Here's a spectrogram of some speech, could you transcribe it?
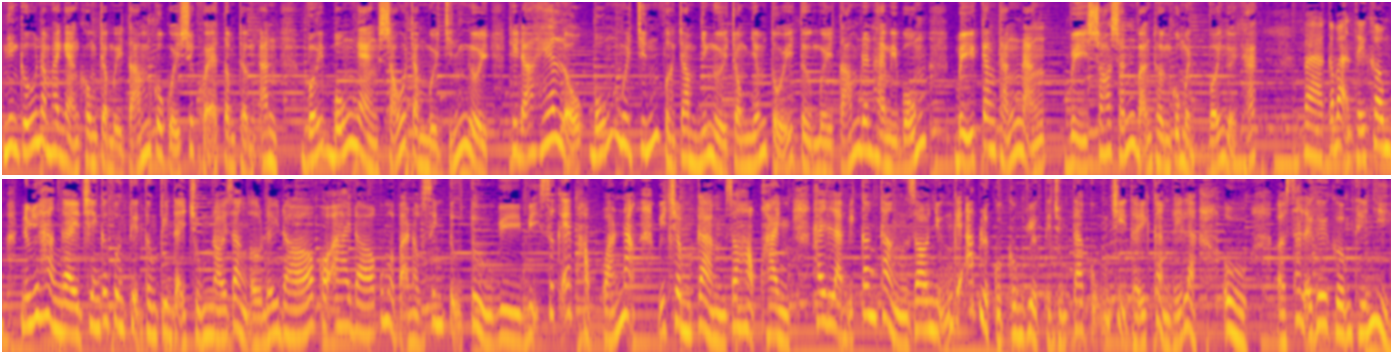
Nghiên cứu năm 2018 của Quỹ Sức khỏe Tâm thần Anh với 4.619 người thì đã hé lộ 49% những người trong nhóm tuổi từ 18 đến 24 bị căng thẳng nặng vì so sánh bản thân của mình với người khác. Và các bạn thấy không, nếu như hàng ngày trên các phương tiện thông tin đại chúng nói rằng ở đây đó có ai đó có một bạn học sinh tự tử vì bị sức ép học quá nặng, bị trầm cảm do học hành hay là bị căng thẳng do những cái áp lực của công việc thì chúng ta cũng chỉ thấy cảm thấy là ồ ờ, sao lại ghê gớm thế nhỉ?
